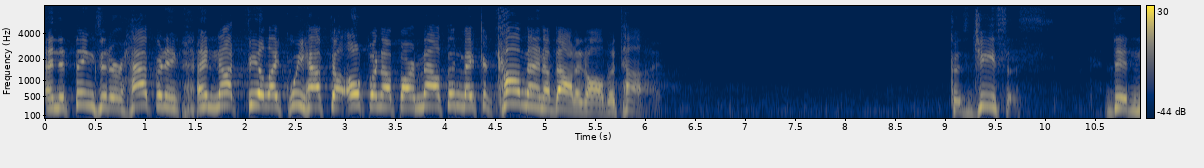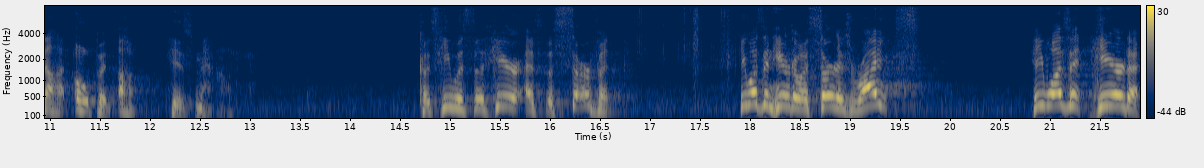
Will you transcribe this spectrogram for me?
and the things that are happening and not feel like we have to open up our mouth and make a comment about it all the time. Because Jesus did not open up his mouth. Because he was here as the servant. He wasn't here to assert his rights. He wasn't here to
